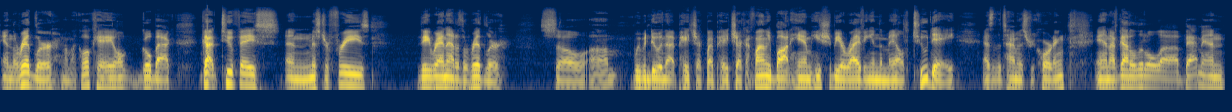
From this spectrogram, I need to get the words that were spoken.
and the Riddler, and I'm like, okay, I'll go back. Got Two Face and Mister Freeze. They ran out of the Riddler, so um, we've been doing that paycheck by paycheck. I finally bought him. He should be arriving in the mail today, as of the time of this recording. And I've got a little uh, Batman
